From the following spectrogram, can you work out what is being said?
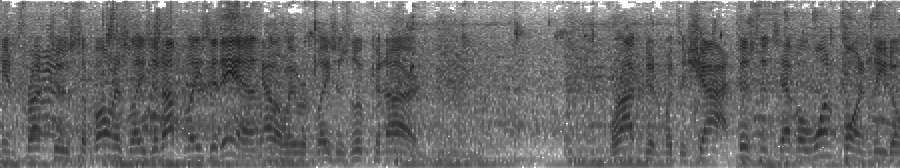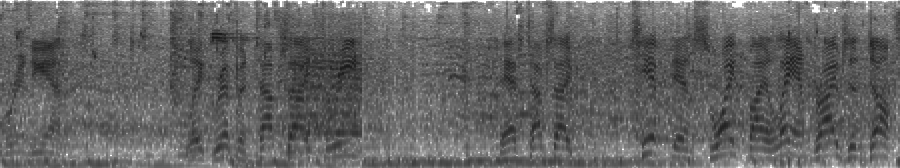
in front to Sabonis, lays it up, lays it in. Galloway replaces Luke Kennard. Brogdon with the shot. Pistons have a one-point lead over Indiana. Blake Griffin, topside three. Pass topside tipped and swiped by Lamb, drives and dumps.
